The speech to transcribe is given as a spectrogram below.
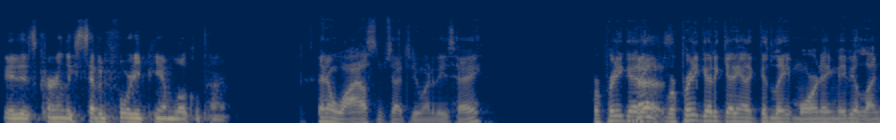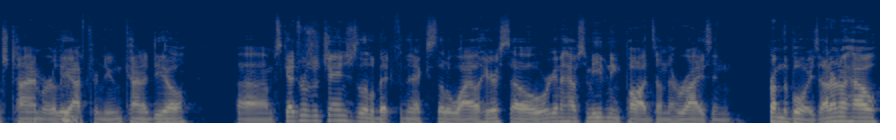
It is currently 7:40 p.m. local time. It's been a while since we had to do one of these. Hey, we're pretty good. At, we're pretty good at getting a good late morning, maybe a lunchtime, early afternoon kind of deal. Um, schedules are changed a little bit for the next little while here, so we're gonna have some evening pods on the horizon from the boys. I don't know how.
